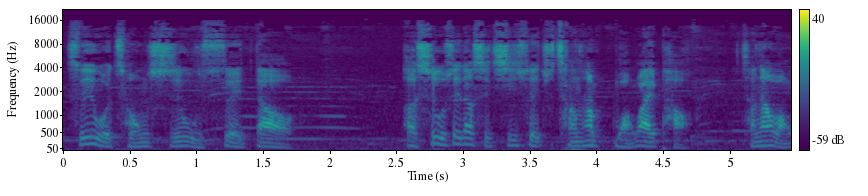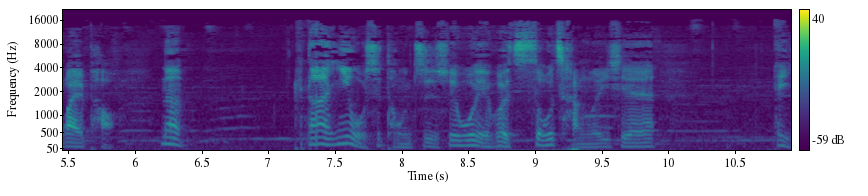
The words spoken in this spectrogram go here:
所以我从十五岁到，呃，十五岁到十七岁就常常往外跑，常常往外跑。那当然，因为我是同志，所以我也会收藏了一些。哎，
